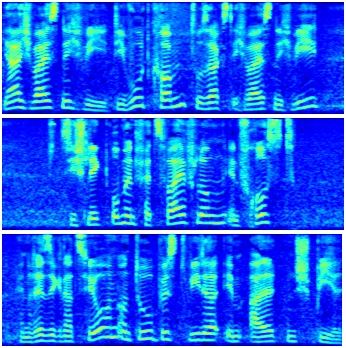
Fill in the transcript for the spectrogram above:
Ja, ich weiß nicht wie. Die Wut kommt, du sagst, ich weiß nicht wie. Sie schlägt um in Verzweiflung, in Frust, in Resignation und du bist wieder im alten Spiel.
